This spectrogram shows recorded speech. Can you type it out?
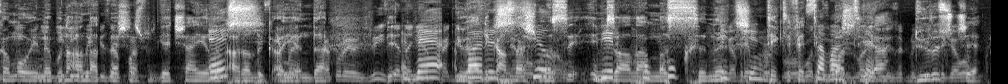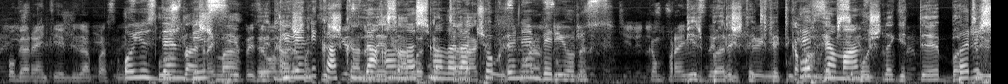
kamuoyuna bunu anlatmaya. Geçen yılın eş, Aralık ayında bir, ve güvenlik anlaşması imzalanmasını için teklif etti Batı'ya dürüstçe. O yüzden biz güvenlik hakkında anlaşmalara çok önem veriyoruz bir barış teklif ettik ama Her hepsi zaman boşuna gitti. Batı Barışçıl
